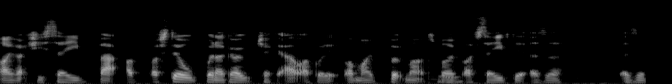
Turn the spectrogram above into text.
I've actually saved that. I've, I've still when I go check it out, I've got it on my bookmarks, but I've, I've saved it as a as a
